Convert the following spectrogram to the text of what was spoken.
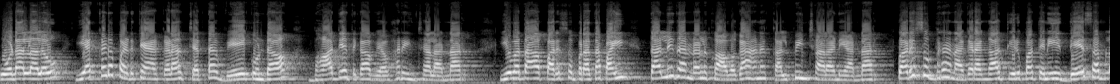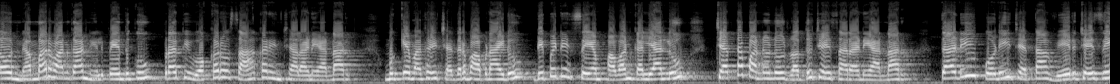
కూడళ్ళలో ఎక్కడ పడితే అక్కడ చెత్త వేయకుండా బాధ్యతగా వ్యవహరించాలన్నారు. యువత పరిశుభ్రతపై తల్లిదండ్రులకు అవగాహన కల్పించాలని అన్నారు. పరిశుభ్ర నగరంగా తిరుపతిని దేశంలో నెంబర్ వన్గా నిలిపేందుకు ప్రతి ఒక్కరూ సహకరించాలని అన్నారు. ముఖ్యమంత్రి చంద్రబాబు నాయుడు డిప్యూటీ సీఎం పవన్ కళ్యాణ్లు చెత్త పన్నును రద్దు చేశారని అన్నారు. తడి పొడి చెత్త వేరు చేసి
